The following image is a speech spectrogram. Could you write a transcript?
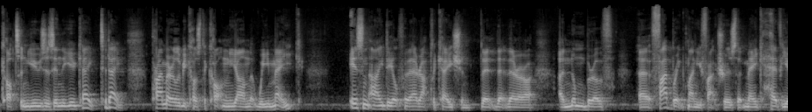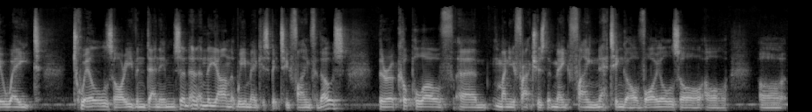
cotton users in the UK today, primarily because the cotton yarn that we make isn't ideal for their application. There, there, there are a number of uh, fabric manufacturers that make heavier weight twills or even denims, and, and, and, the yarn that we make is a bit too fine for those. There are a couple of um, manufacturers that make fine netting or voiles or, or, or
